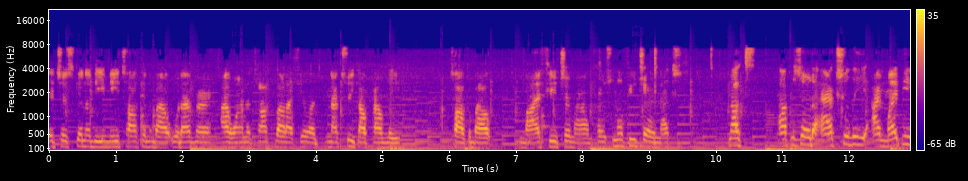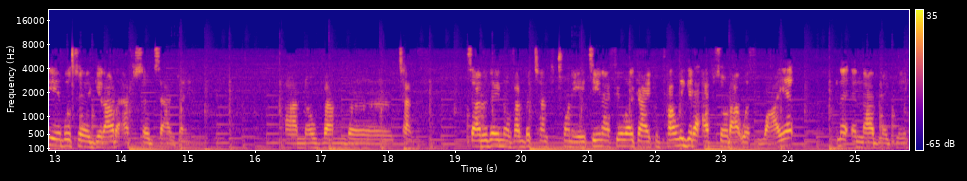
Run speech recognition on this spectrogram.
it's just going to be me talking about whatever I want to talk about. I feel like next week I'll probably talk about my future, my own personal future. Next, next episode, actually, I might be able to get out an episode Saturday on November 10th. Saturday, November 10th, 2018. I feel like I could probably get an episode out with Wyatt in it, and that'd make me,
